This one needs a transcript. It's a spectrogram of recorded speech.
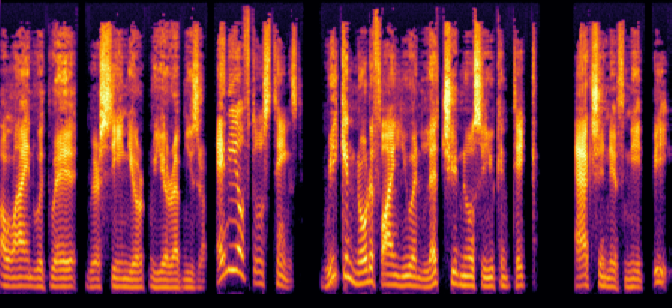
aligned with where we're seeing your, your revenues are. Any of those things, we can notify you and let you know so you can take action if need be.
